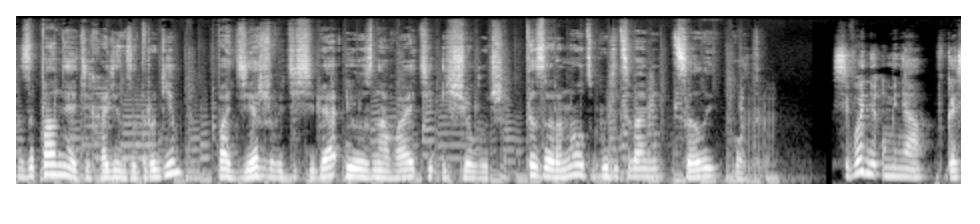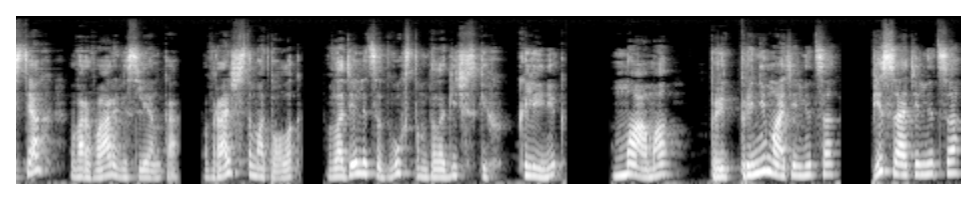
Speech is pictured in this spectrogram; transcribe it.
Заполняйте их один за другим, поддерживайте себя и узнавайте еще лучше. Тезора Notes будет с вами целый год. Сегодня у меня в гостях Варвара Весленко, врач-стоматолог, владелица двух стоматологических клиник, мама предпринимательница, писательница,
